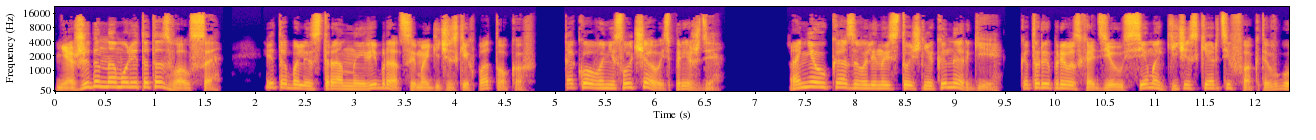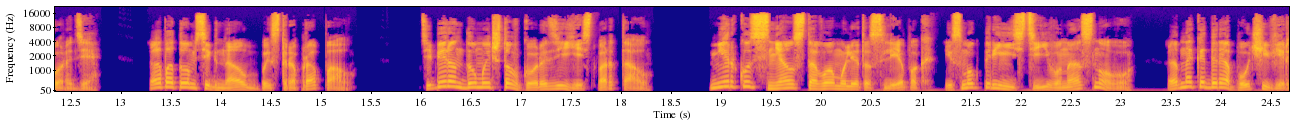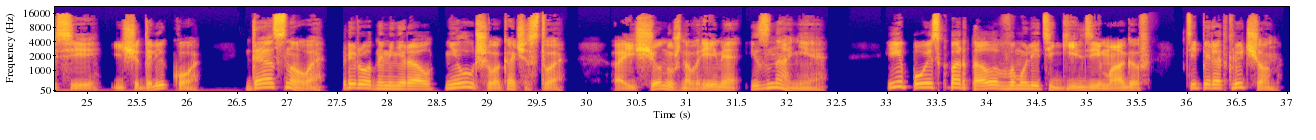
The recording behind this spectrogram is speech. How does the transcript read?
Неожиданно амулет отозвался. Это были странные вибрации магических потоков. Такого не случалось прежде. Они указывали на источник энергии, который превосходил все магические артефакты в городе. А потом сигнал быстро пропал. Теперь он думает, что в городе есть портал. Миркус снял с того амулета слепок и смог перенести его на основу. Однако до рабочей версии еще далеко. Да основа, природный минерал не лучшего качества. А еще нужно время и знания. И поиск порталов в амулете гильдии магов теперь отключен.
